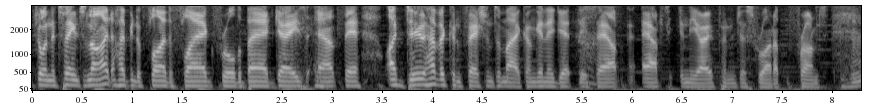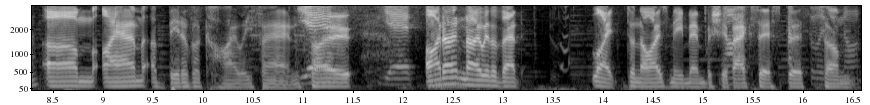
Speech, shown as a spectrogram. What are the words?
join the team tonight. Hoping to fly the flag for all the bad gays out there. I do have a confession to make. I'm going to get this out out in the open, just right up front. Mm-hmm. Um, I am a bit of a Kylie fan, Yes, so yes. I don't know whether that like denies me membership No, access, but um, not.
